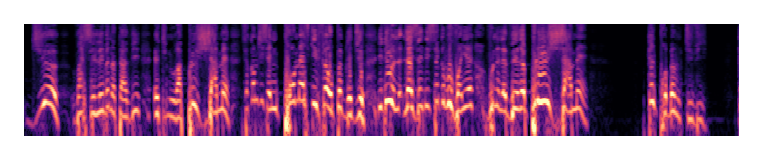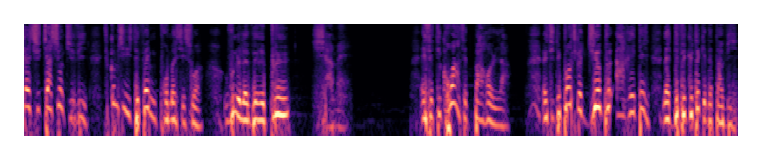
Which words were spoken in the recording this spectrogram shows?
Dieu va se lever dans ta vie et tu n'auras plus jamais. C'est comme si c'est une promesse qu'il fait au peuple de Dieu. Il dit, les éditions que vous voyez, vous ne les verrez plus jamais. Quel problème tu vis? Quelle situation tu vis? C'est comme si je te fais une promesse ce soir. Vous ne les verrez plus Jamais. Et si tu crois en cette parole-là, et si tu penses que Dieu peut arrêter la difficulté qui est dans ta vie,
